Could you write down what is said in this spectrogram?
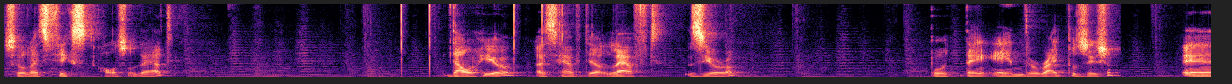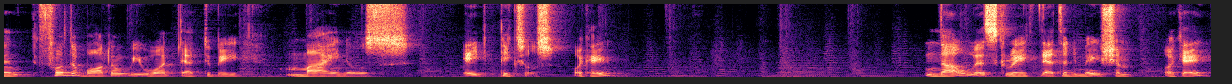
So let's fix also that. Down here, let's have the left zero. Put them in the right position. And from the bottom, we want that to be minus 8 pixels, okay? Now let's create that animation, okay?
